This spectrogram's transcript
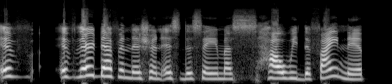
if if their definition is the same as how we define it,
